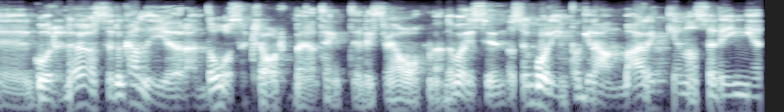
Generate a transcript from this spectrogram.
eh, går det lös. Och då kan det göra ändå såklart. Men jag tänkte liksom, ja, men det var ju synd. Och så går det in på grannmarken och så ringer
